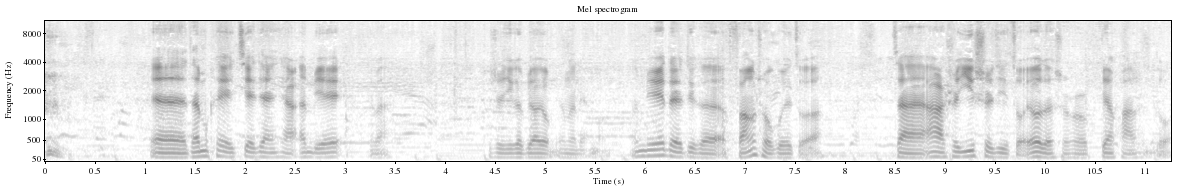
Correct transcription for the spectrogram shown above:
题，呃，咱们可以借鉴一下 NBA，对吧？这是一个比较有名的联盟。NBA 的这个防守规则，在二十一世纪左右的时候变化了很多。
